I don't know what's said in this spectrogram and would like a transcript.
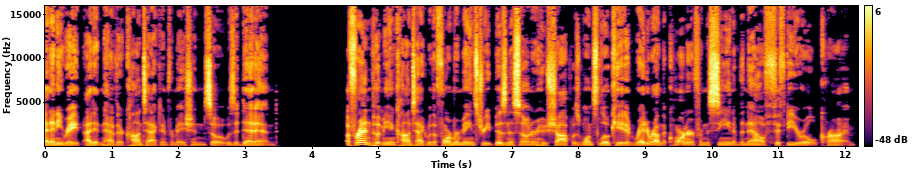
At any rate, I didn't have their contact information, so it was a dead end. A friend put me in contact with a former Main Street business owner whose shop was once located right around the corner from the scene of the now 50 year old crime.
